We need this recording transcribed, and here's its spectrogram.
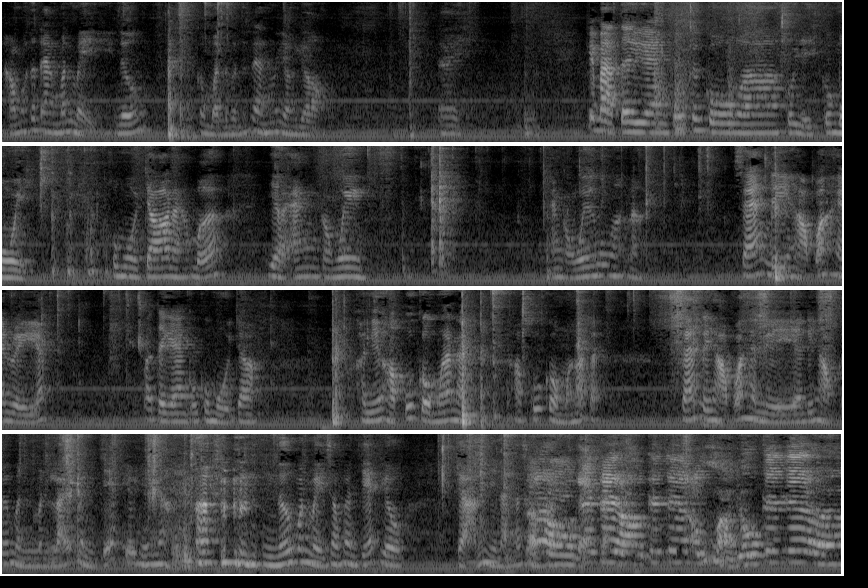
không có thích ăn bánh mì nướng. Còn mình thì mình thích ăn nó giòn giòn. Đây. Cái ba tê ăn của cái cô ờ, cô gì? Cô mùi. Cô mùi cho nè. Bữa giờ ăn còn nguyên. Ăn còn nguyên luôn á nè. Sáng đi học á Henry á ba tê gan của cô mùi cho. Hình như hộp cuối cùng á nè. Hộp cuối cùng mà hết rồi. Sáng đi học á Henry đi học cái mình mình lấy mình chét vô như nào. Nướng bánh mì xong cái anh chét vô. Cho ảnh gì nè nó xong Cái, cái, cái, cái, cái ống mà vô cái, cái ờ,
